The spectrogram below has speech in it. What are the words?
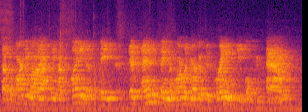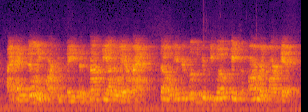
that the parking lot actually has plenty of space. If anything, the farmer's market is bringing people to town uh, and filling parking spaces, not the other way around. So if you're looking to relocate the farmer's market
